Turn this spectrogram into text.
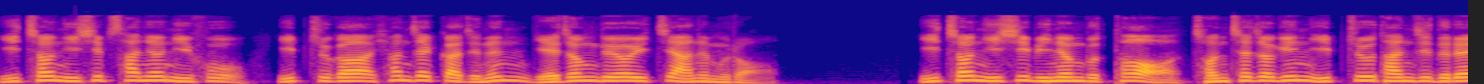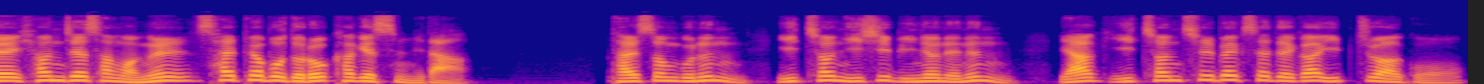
2024년 이후 입주가 현재까지는 예정되어 있지 않으므로 2022년부터 전체적인 입주 단지들의 현재 상황을 살펴보도록 하겠습니다. 달성군은 2022년에는 약 2,700세대가 입주하고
